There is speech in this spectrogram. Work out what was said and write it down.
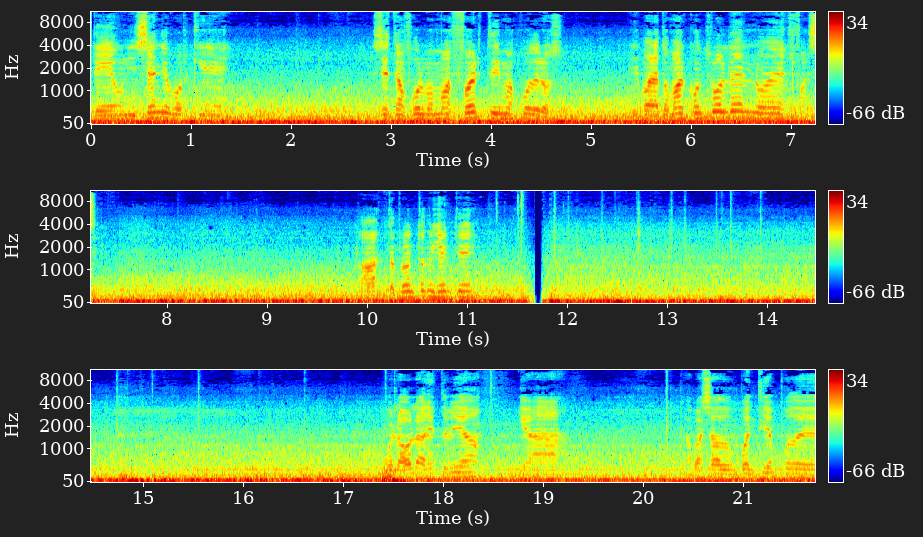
de un incendio porque se transforma más fuerte y más poderoso. Y para tomar control de él no es fácil. Hasta pronto mi gente. Hola, Ya ha pasado un buen tiempo de,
